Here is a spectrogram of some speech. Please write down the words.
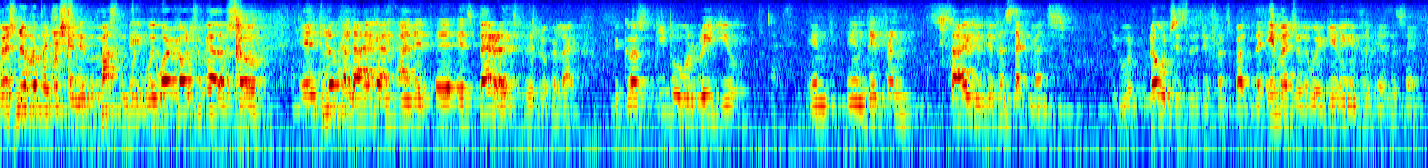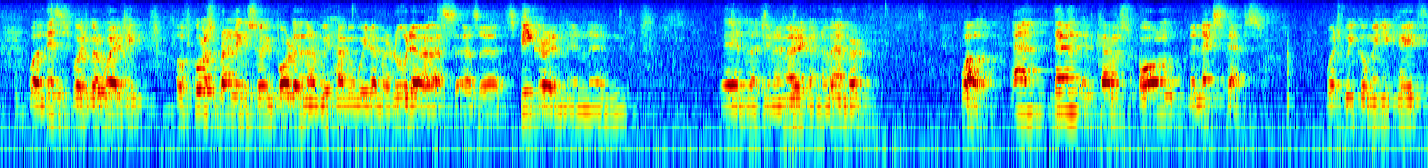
There's no competition. It mustn't be. We work all together. So it look alike, and, and it, it's better if it look alike because people will read you in, in different size in different segments. You would notice the difference, but the image that we're giving is, is the same. Well, this is what we're working. Of course, branding is so important, and we have William Arruda as, as a speaker in, in, in, in Latin America in November. Well, and then it comes all the next steps. What we communicate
